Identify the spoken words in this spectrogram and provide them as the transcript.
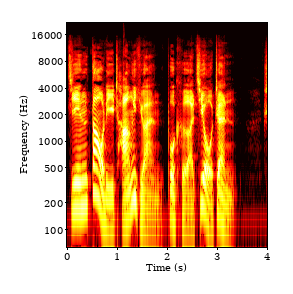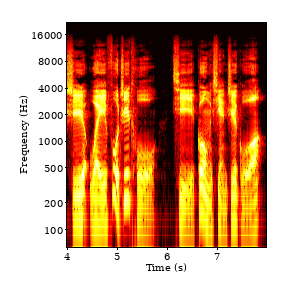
今道理长远，不可救朕，使伪父之土，弃贡献之国。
